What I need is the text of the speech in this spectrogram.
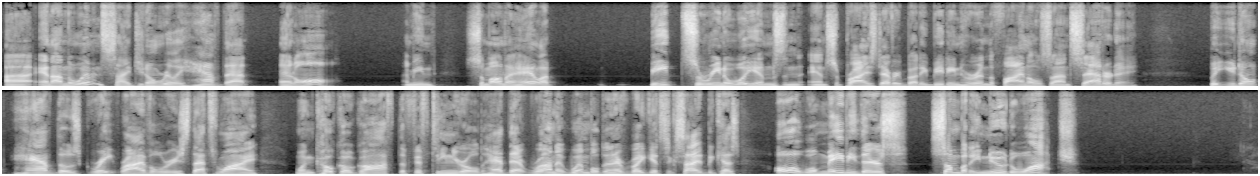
uh, and on the women's side, you don't really have that at all. I mean, Simona Halep beat Serena Williams and, and surprised everybody, beating her in the finals on Saturday. But you don't have those great rivalries. That's why when Coco Gauff, the 15 year old, had that run at Wimbledon, everybody gets excited because, oh, well, maybe there's somebody new to watch.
